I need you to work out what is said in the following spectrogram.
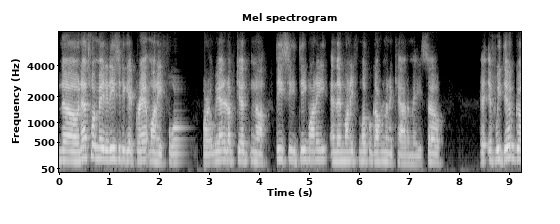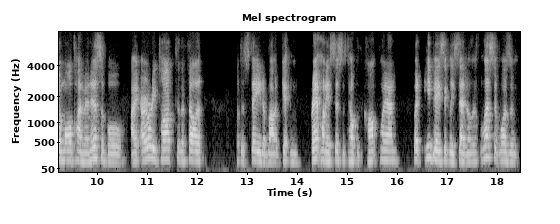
No, and that's what made it easy to get grant money for it. We ended up getting uh, DCD money and then money from local government academy. So if we did go multi-municipal, I, I already talked to the fellow at the state about getting grant money assistance to help with the comp plan. But he basically said unless it wasn't,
